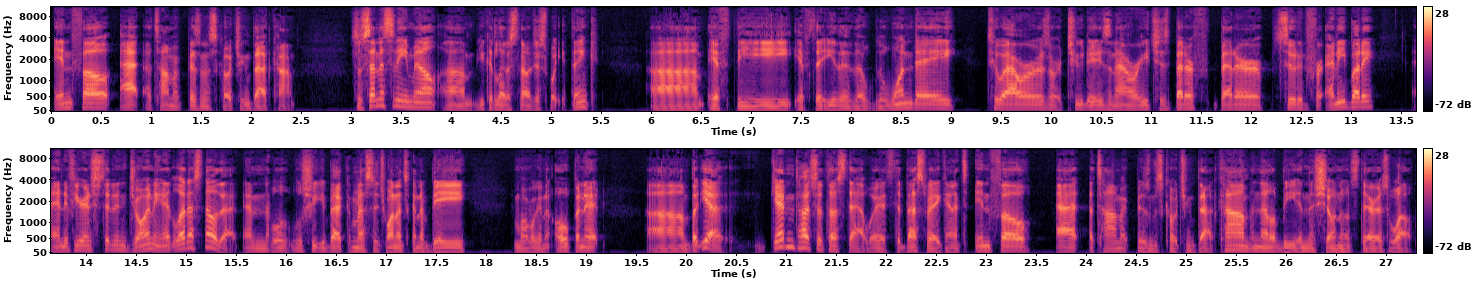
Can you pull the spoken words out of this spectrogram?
info at atomicbusinesscoaching.com. So send us an email. Um, you could let us know just what you think. Um, if the, if the, either the, the one day, two hours or two days, an hour each is better, better suited for anybody. And if you're interested in joining it, let us know that, and we'll we'll shoot you back a message when it's going to be, and when we're going to open it. Um, but yeah, get in touch with us that way. It's the best way. Again, it's info at atomicbusinesscoaching.com, and that'll be in the show notes there as well.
